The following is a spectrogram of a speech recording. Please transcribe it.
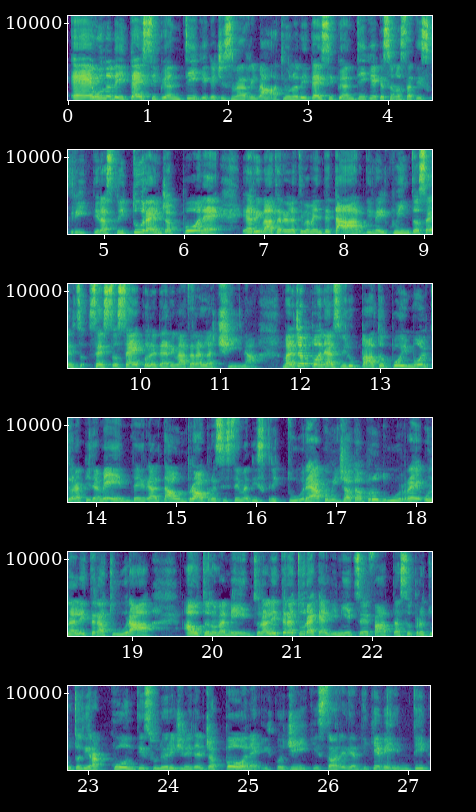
È uno dei testi più antichi che ci sono arrivati, uno dei testi più antichi che sono stati scritti. La scrittura in Giappone è arrivata relativamente tardi, nel V-VI secolo ed è arrivata dalla Cina, ma il Giappone ha sviluppato poi molto rapidamente in realtà un proprio sistema di scrittura e ha cominciato a produrre una letteratura autonomamente. Una letteratura che all'inizio è fatta soprattutto di racconti sulle origini del Giappone, il Kojiki, storie di antichi eventi,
